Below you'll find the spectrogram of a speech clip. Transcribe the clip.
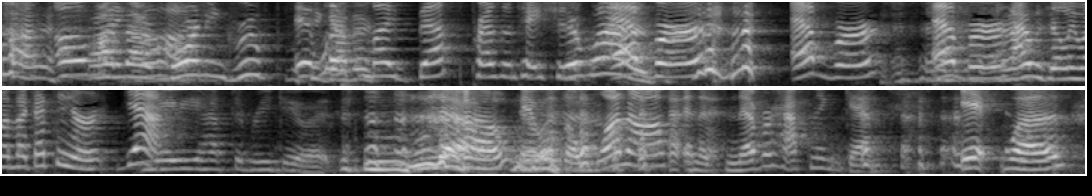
on, Oh, uh, my on the gosh. morning group It together. was my best presentation It was. ever, ever, ever. and I was the only one that got to hear it. Yes. Maybe you have to redo it. No. It was a one off and it's never happening again. It was,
